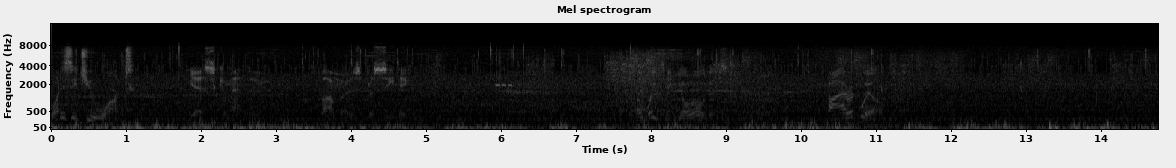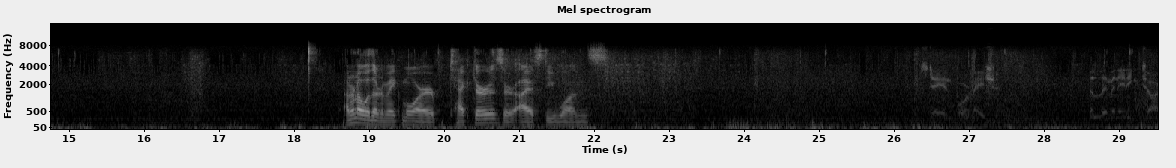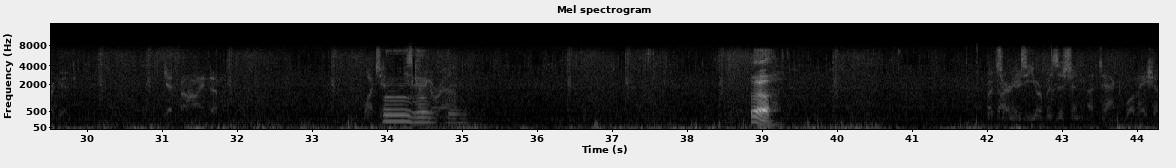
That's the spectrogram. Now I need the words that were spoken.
What is it you want? Yes, Commander. Bombers proceeding. Awaiting your orders. Fire will. I don't know whether to make more protectors or ISD ones. Stay in formation. Eliminating target. Get behind them. Watch him. He's coming mm-hmm. around. Ugh. Returning to your position. Attack formation.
